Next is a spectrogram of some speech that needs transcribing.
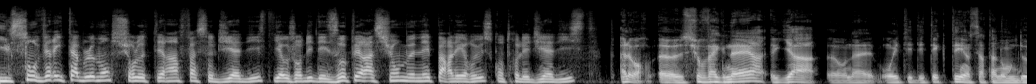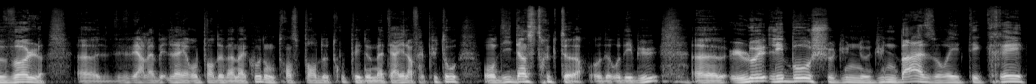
Ils sont véritablement sur le terrain face aux djihadistes. Il y a aujourd'hui des opérations menées par les Russes contre les djihadistes. Alors euh, sur Wagner, il y a euh, on a ont été détectés un certain nombre de vols euh, vers l'aéroport de Bamako, donc transport de troupes et de matériel. Enfin plutôt on dit d'instructeurs au, au, début. Euh, L'ébauche d'une d'une base aurait été créée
